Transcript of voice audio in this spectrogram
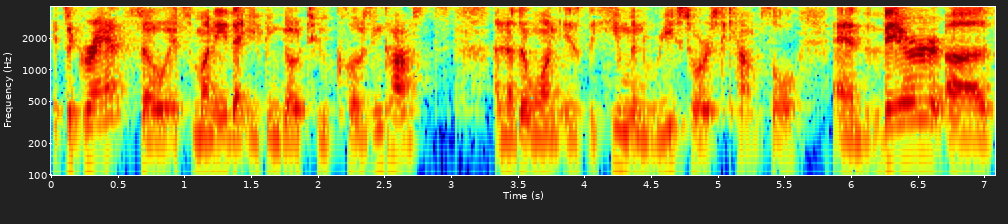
It's a grant, so it's money that you can go to closing costs. Another one is the Human Resource Council, and they uh,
